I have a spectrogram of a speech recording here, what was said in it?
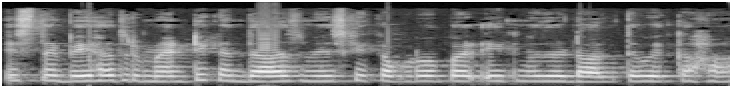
اس نے بے حد رومانٹک انداز میں اس کے کپڑوں پر ایک نظر ڈالتے ہوئے کہا،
